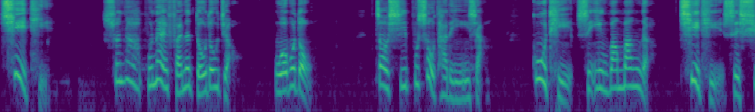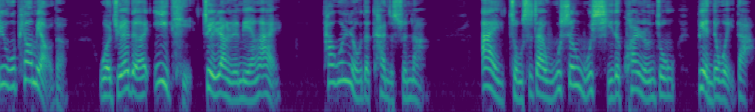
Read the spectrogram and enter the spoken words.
气体。孙娜不耐烦的抖抖脚，我不懂。赵熙不受他的影响，固体是硬邦邦的，气体是虚无缥缈的。我觉得液体最让人怜爱。他温柔的看着孙娜，爱总是在无声无息的宽容中变得伟大。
